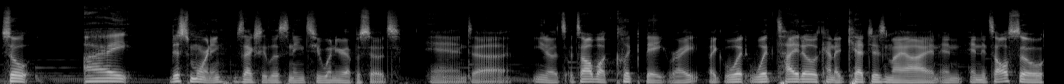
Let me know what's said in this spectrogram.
So I this morning was actually listening to one of your episodes, and uh, you know it's it's all about clickbait, right? Like what what title kind of catches my eye, and and, and it's also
